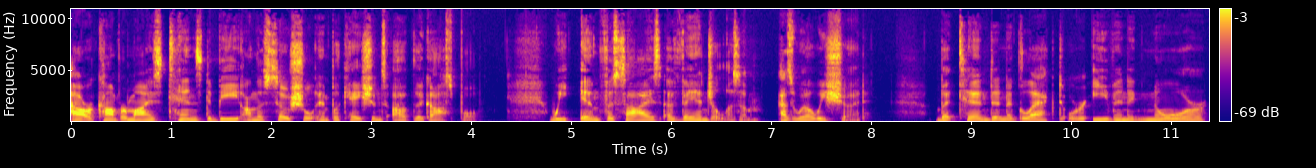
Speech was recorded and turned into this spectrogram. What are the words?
our compromise tends to be on the social implications of the gospel. We emphasize evangelism, as well we should, but tend to neglect or even ignore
